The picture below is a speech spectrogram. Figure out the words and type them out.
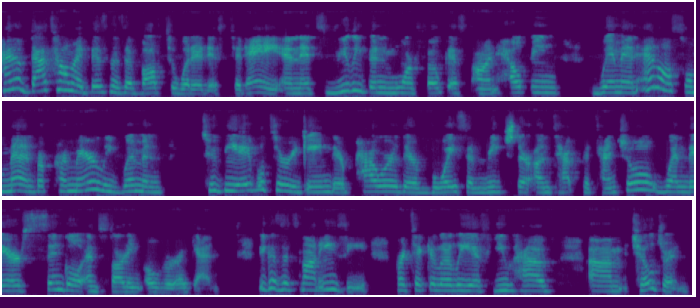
kind of that's how my business evolved to what it is today. And it's really been more focused on helping women and also men, but primarily women to be able to regain their power, their voice, and reach their untapped potential when they're single and starting over again. Because it's not easy, particularly if you have um, children,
